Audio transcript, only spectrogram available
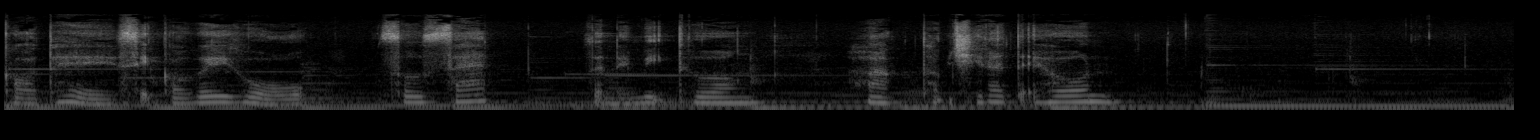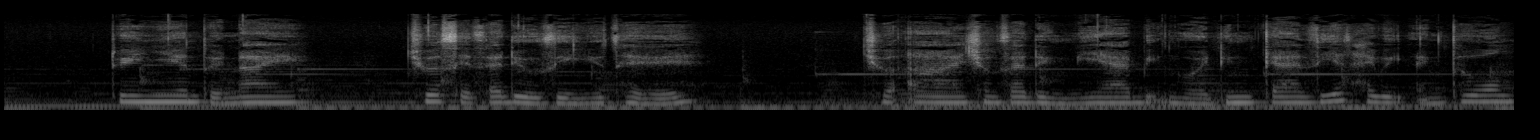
Có thể sẽ có gây gỗ, xô sát dẫn đến bị thương hoặc thậm chí là tệ hơn tuy nhiên tới nay, chưa xảy ra điều gì như thế. Chưa ai trong gia đình Mia bị người đinh ca giết hay bị đánh thương.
